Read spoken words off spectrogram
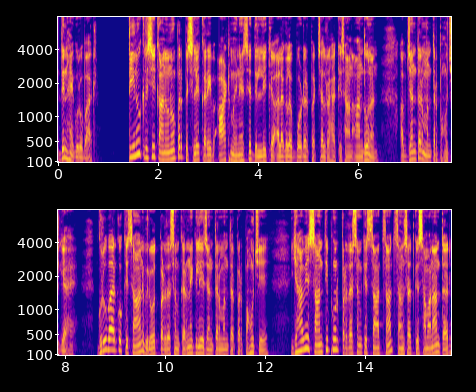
दिन है गुरुवार। तीनों कृषि कानूनों पर पिछले करीब आठ महीने से दिल्ली के अलग अलग बॉर्डर पर चल रहा किसान आंदोलन अब जंतर मंतर पहुँच गया है। गुरुवार को किसान विरोध प्रदर्शन करने के लिए जंतर मंतर पर पहुँचे। यहाँ वे शांतिपूर्ण प्रदर्शन के साथ साथ संसद के समानांतर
